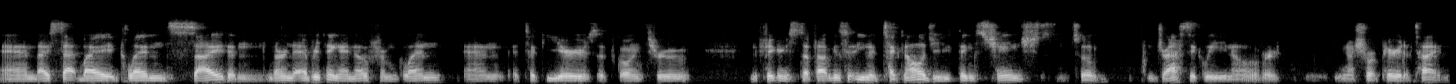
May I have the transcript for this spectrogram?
And I sat by Glenn's side and learned everything I know from Glenn. And it took years of going through and figuring stuff out because you know technology things change so drastically, you know, over you know a short period of time.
